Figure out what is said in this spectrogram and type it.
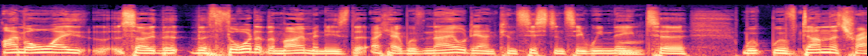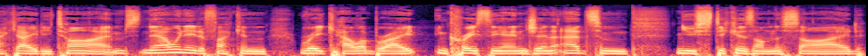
I'm always so the the thought at the moment is that okay we've nailed down consistency we need Mm. to we, we've done the track 80 times now we need to fucking recalibrate increase the engine add some new stickers on the side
